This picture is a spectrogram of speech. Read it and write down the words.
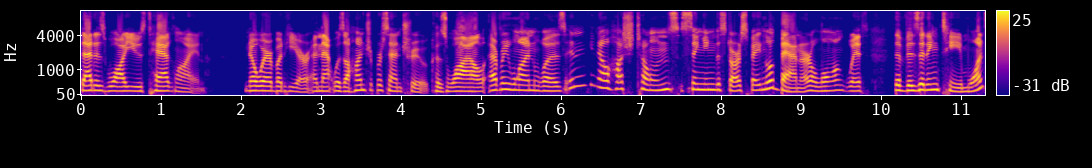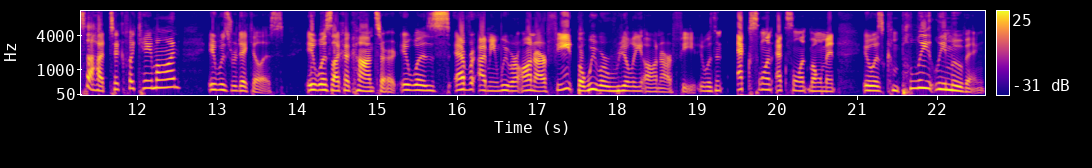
that is YU's tagline nowhere but here. And that was 100% true because while everyone was in, you know, hushed tones singing the Star Spangled Banner along with the visiting team, once the Hatikva came on, it was ridiculous. It was like a concert. It was ever I mean, we were on our feet, but we were really on our feet. It was an excellent, excellent moment. It was completely moving.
